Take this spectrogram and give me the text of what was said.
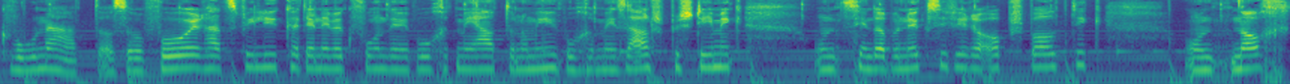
gewonnen hat. Also vorher hat es viele Leute die haben gefunden, wir brauchen mehr Autonomie, wir brauchen mehr Selbstbestimmung und sind aber nicht für eine Abspaltung. Und nach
